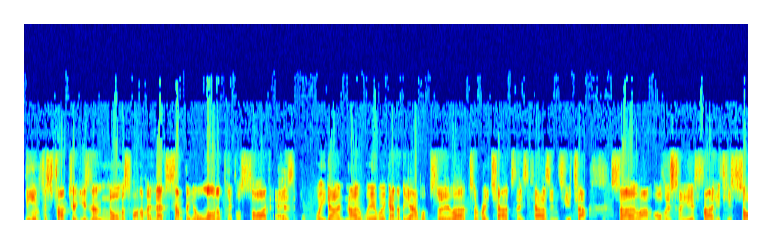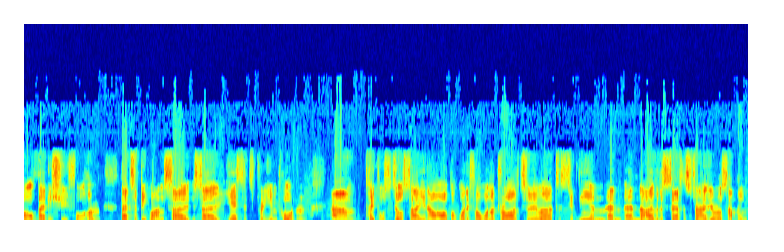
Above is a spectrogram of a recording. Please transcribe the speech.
the infrastructure is an enormous one. I mean, that's something a lot of people cite as we don't know where we're going to be able to uh, to recharge these cars in future. So um, obviously, if uh, if you solve that issue for them, that's a big one. So so yes, it's pretty important. Um, people still say, you know, oh, but what if I want to drive to uh, to Sydney and, and, and over to South Australia or something?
